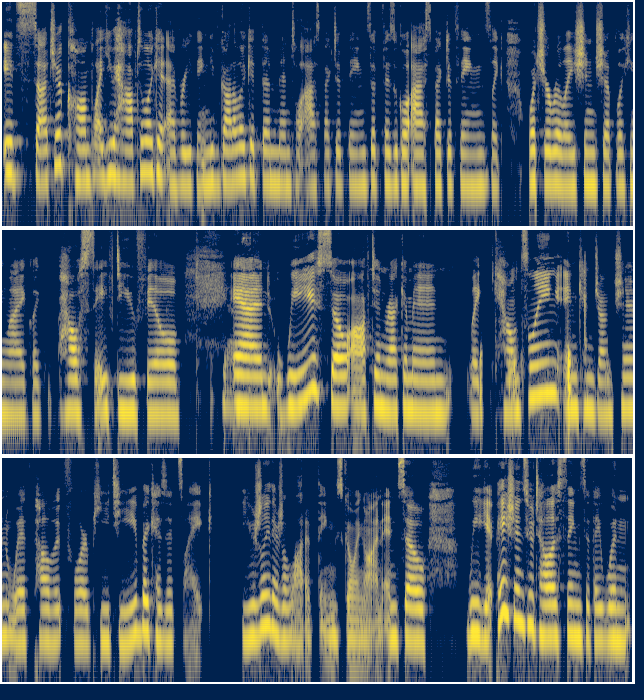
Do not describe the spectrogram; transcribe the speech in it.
it's such a comp like You have to look at everything. You've got to look at the mental aspect of things, the physical aspect of things. Like what's your relationship looking like? Like how safe do you feel? Yeah. And we so often recommend like counseling in conjunction with pelvic floor PT because it's like usually there's a lot of things going on. And so we get patients who tell us things that they wouldn't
